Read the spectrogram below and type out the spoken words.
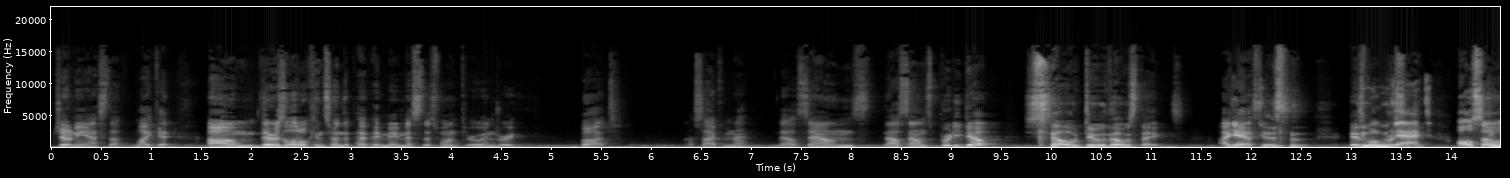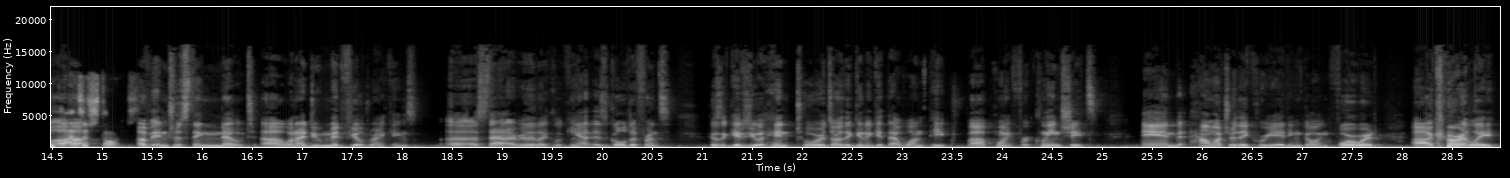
Joe Niesta, like it. Um, there is a little concern that Pepe may miss this one through injury, but aside from that, that sounds that sounds pretty dope. So do those things. I Yeah, guess do- is is what we're that. saying. Also, uh, of stars. Of interesting note, uh, when I do midfield rankings, uh, a stat I really like looking at is goal difference because it gives you a hint towards are they going to get that one pe- uh, point for clean sheets and how much are they creating going forward. Uh, currently,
